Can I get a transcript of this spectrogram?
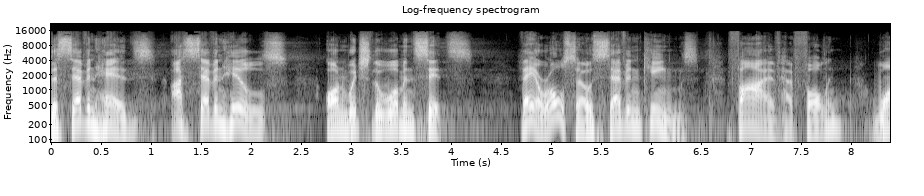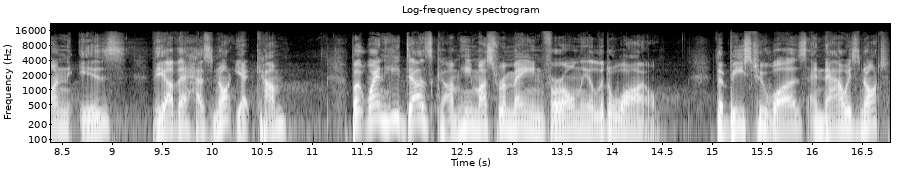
The seven heads are seven hills on which the woman sits. They are also seven kings. Five have fallen, one is, the other has not yet come. But when he does come, he must remain for only a little while. The beast who was and now is not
